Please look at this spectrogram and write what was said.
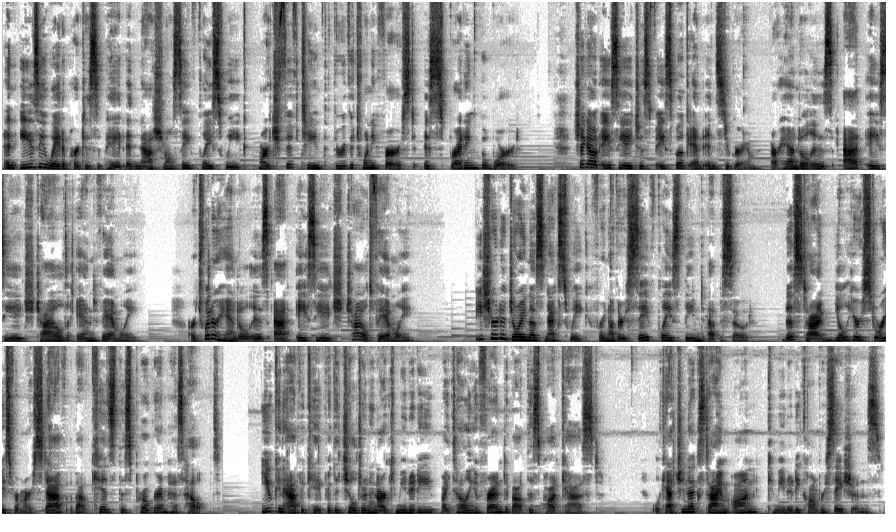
An easy way to participate in National Safe Place Week, March 15th through the 21st, is spreading the word. Check out ACH's Facebook and Instagram. Our handle is at ACH Child and Family. Our Twitter handle is at ACH Child Family, be sure to join us next week for another Safe Place themed episode. This time, you'll hear stories from our staff about kids this program has helped. You can advocate for the children in our community by telling a friend about this podcast. We'll catch you next time on Community Conversations.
